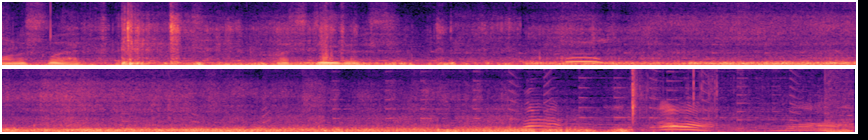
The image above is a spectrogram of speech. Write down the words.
on a sled. Let's do this. Ah! Oh!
